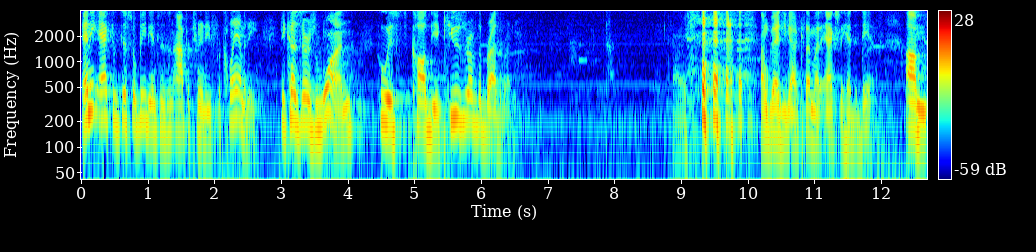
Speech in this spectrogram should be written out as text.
any act of disobedience is an opportunity for calamity. Because there's one who is called the accuser of the brethren. I'm glad you got it because I might have actually had to dance. Um,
